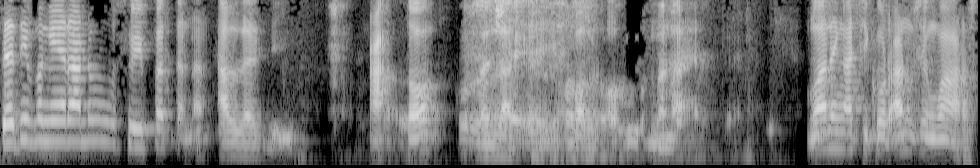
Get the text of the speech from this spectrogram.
Jadi pangeran itu swipet tenan. Alladzi atau kula syai khalqahu Mulane ngaji Quran sing waras.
